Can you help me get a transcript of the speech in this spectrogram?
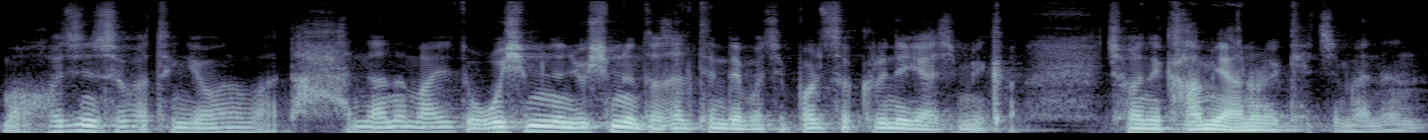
뭐 허진수 같은 경우는 막 나, 나는 아직도 50년, 60년 더 살 텐데 뭐 벌써 그런 얘기 하십니까? 저는 감이 안 오겠지만은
